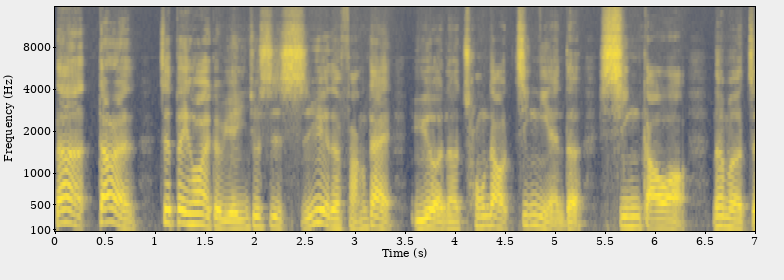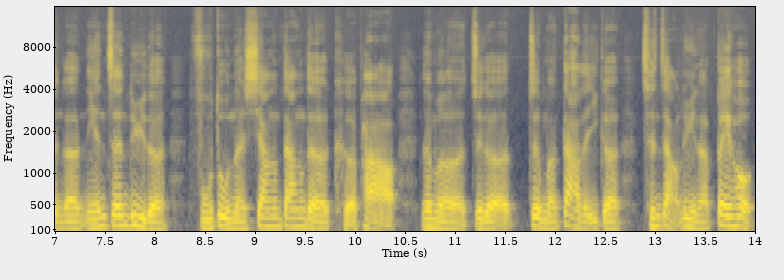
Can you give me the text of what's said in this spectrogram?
那当然这背后一个原因就是十月的房贷余额呢冲到今年的新高哦，那么整个年增率的。幅度呢相当的可怕哦，那么这个这么大的一个成长率呢，背后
